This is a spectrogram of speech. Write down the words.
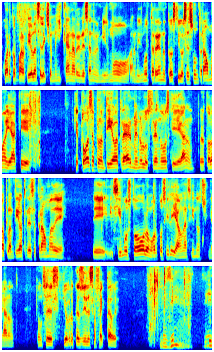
cuarto partido de la selección mexicana, regresan al mismo, al mismo terreno. Entonces, digo, ese es un trauma ya que, que toda esa plantilla va a traer, menos los tres nuevos que llegaron, pero toda la plantilla va a traer ese trauma de, de hicimos todo lo mejor posible y aún así nos chingaron. Entonces, yo creo que eso sí les afecta, güey. Pues sí, Sí,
